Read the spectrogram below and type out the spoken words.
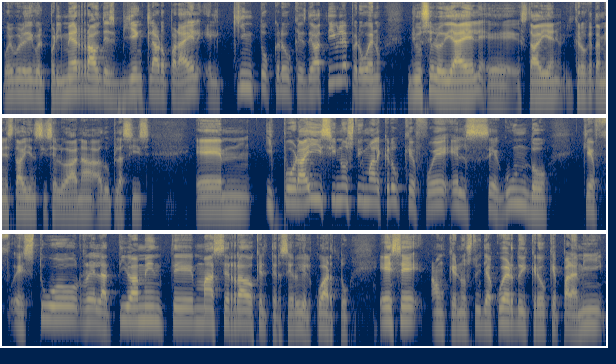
Vuelvo y le digo, el primer round es bien claro para él, el quinto creo que es debatible, pero bueno, yo se lo di a él, eh, está bien, y creo que también está bien si se lo dan a, a. Em, y por ahí, si no estoy mal, creo que fue el segundo que estuvo relativamente más cerrado que el tercero y el cuarto. Ese, aunque no estoy de acuerdo y creo que para mí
